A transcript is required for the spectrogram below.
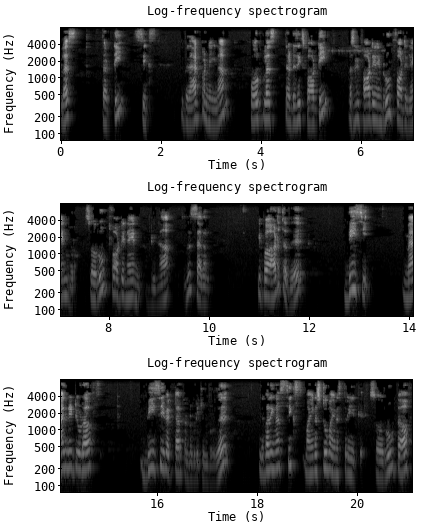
plus thirty six இப்போ இதை ஆட் பண்ணிங்கன்னா four plus thirty six forty plus forty nine root forty nine வரும். ஸோ ரூட் ஃபார்ட்டி நைன் அப்படின்னா இது செவன் இப்போ அடுத்தது PC magnitude of PC vector கண்டுபிடிக்கும் போது இது பார்த்தீங்கன்னா six minus two minus three இருக்கு. So root of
